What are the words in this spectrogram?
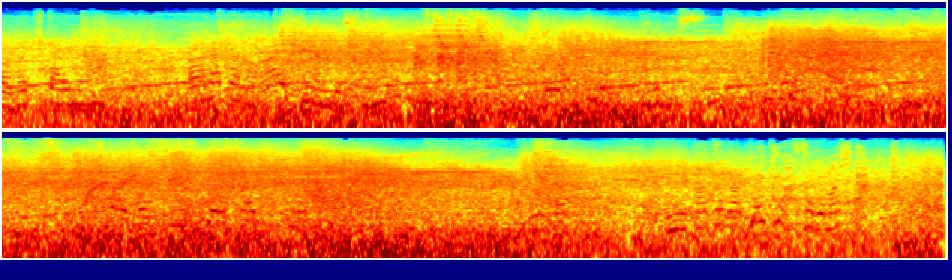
その機体があなたの合図なんです。ね味方が撃破されました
